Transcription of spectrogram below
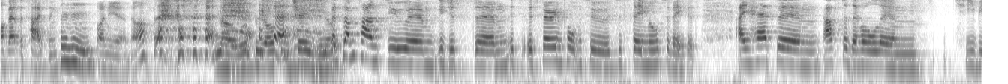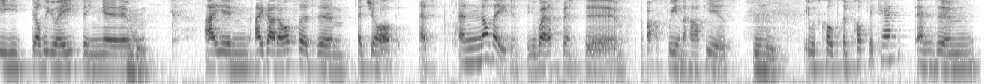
of advertising. Mm-hmm. Funny enough, no, we, all can change, you know. but sometimes you um, you just um, it's it's very important to to stay motivated. I had um, after the whole um, TBWA thing, um, Mhm. I um, I got offered um, a job at another agency where I spent um, about three and a half years. hmm It was called Republica, and um,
